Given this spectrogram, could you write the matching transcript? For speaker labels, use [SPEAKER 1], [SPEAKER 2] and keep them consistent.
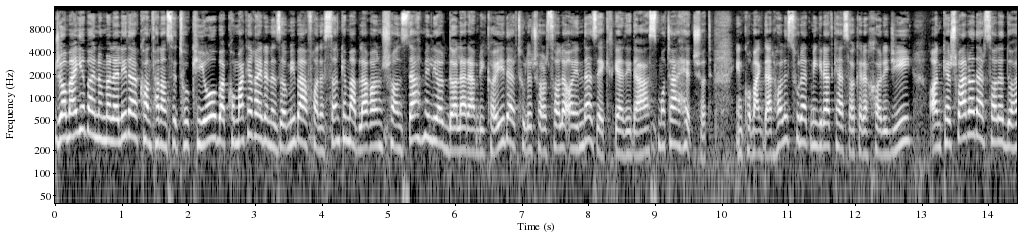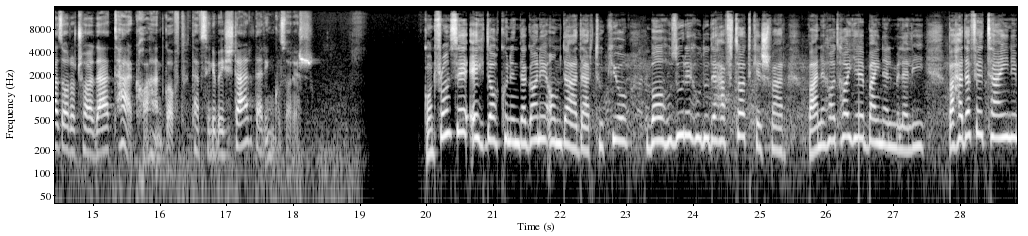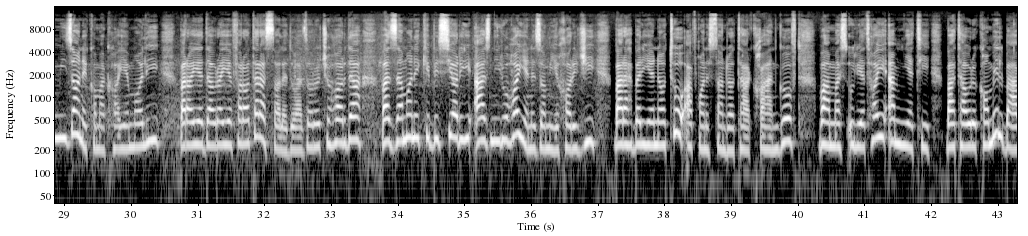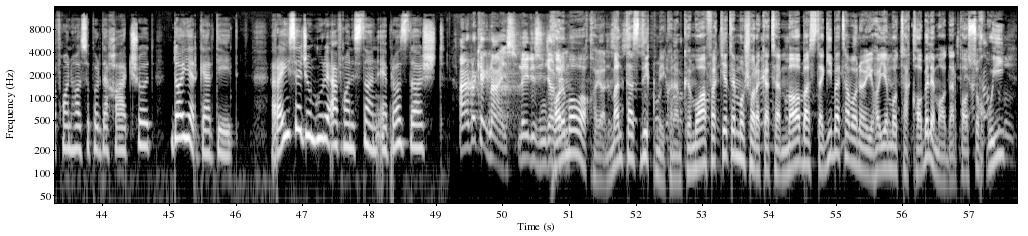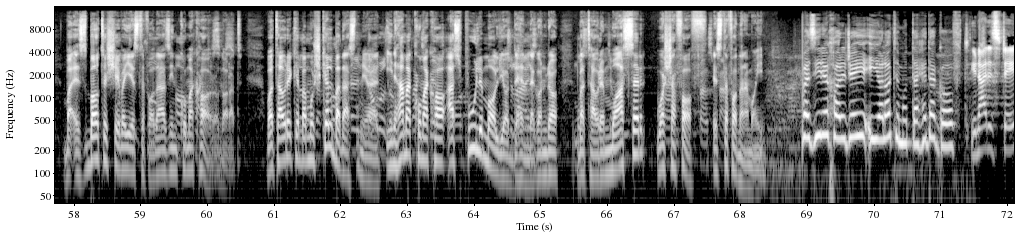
[SPEAKER 1] جامعه بین المللی در کنفرانس توکیو به کمک غیر نظامی به افغانستان که مبلغ آن 16 میلیارد دلار آمریکایی در طول چهار سال آینده ذکر گردیده است متحد شد. این کمک در حالی صورت می‌گیرد که عساکر خارجی آن کشور را در سال 2014 ترک خواهند گفت. تفصیل بیشتر در این گزارش.
[SPEAKER 2] کنفرانس اهدا کنندگان عمده در توکیو با حضور حدود 70 کشور و نهادهای بین المللی به هدف تعیین میزان کمک های مالی برای دوره فراتر از سال 2014 و زمانی که بسیاری از نیروهای نظامی خارجی به رهبری ناتو افغانستان را ترک خواهند گفت و مسئولیت های امنیتی به طور کامل به افغان ها سپرده خواهد شد دایر گردید. رئیس جمهور افغانستان ابراز داشت
[SPEAKER 3] خانم و آقایان من تصدیق می کنم که موفقیت مشارکت ما بستگی به توانایی های متقابل ما در پاسخگویی و اثبات شیوه استفاده از این کمک ها را دارد. و طوری که به مشکل به دست می آید این همه کمک ها از پول مالیات دهندگان را به طور مؤثر و شفاف استفاده نماییم.
[SPEAKER 2] وزیر خارجه ایالات متحده گفت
